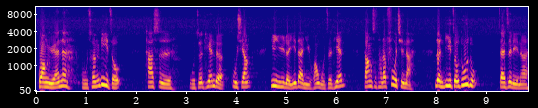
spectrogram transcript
广元呢，古称利州，它是武则天的故乡，孕育了一代女皇武则天。当时她的父亲呢，任利州都督，在这里呢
